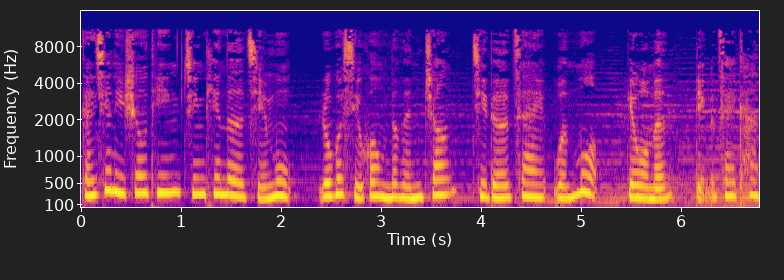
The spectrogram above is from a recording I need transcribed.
感谢你收听今天的节目。如果喜欢我们的文章，记得在文末。给我们点个再看。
